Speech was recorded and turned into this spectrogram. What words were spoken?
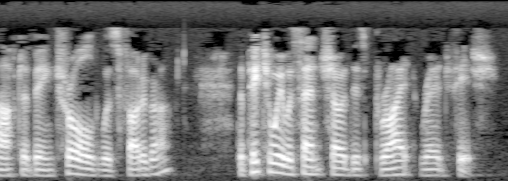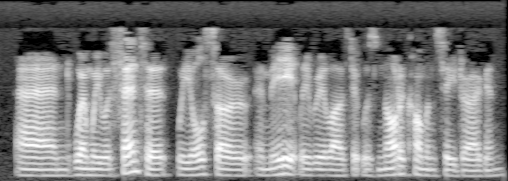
after being trawled, was photographed. The picture we were sent showed this bright red fish, and when we were sent it, we also immediately realized it was not a common sea dragon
